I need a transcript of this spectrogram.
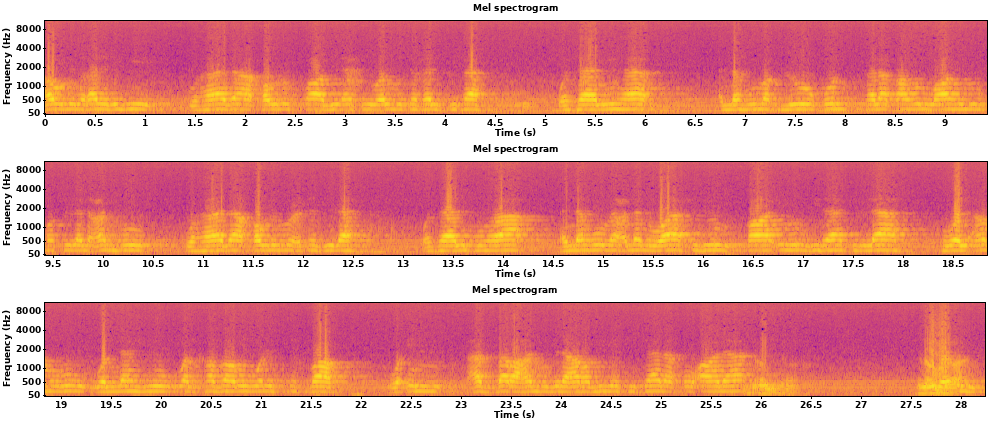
أو من غيره. وهذا قول الصابئة والمتفلسفة وثانيها أنه مخلوق خلقه الله منفصلا عنه وهذا قول المعتزلة. وثالثها أنه معنى واحد قائم بذات الله هو الأمر والنهي والخبر والاستخبار. وإن عبر عنه بالعربية كان قرآنا. وإن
